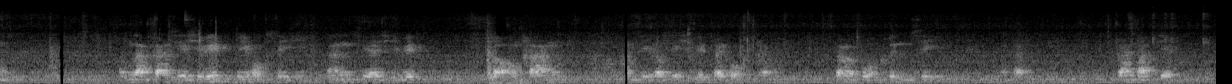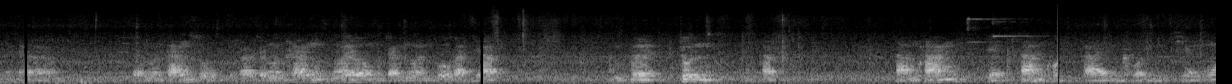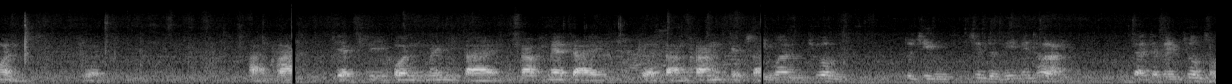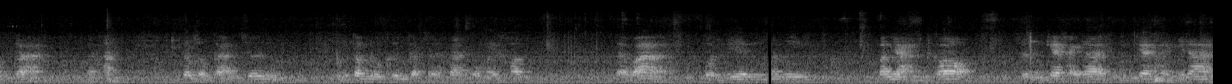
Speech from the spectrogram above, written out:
สำหรับการเสียชีวิตปี 64 นั้นเสียชีวิต 2 ครั้ง ปีเราเสียชีวิตไป6ครับก็บวกขึ้น4นะครับ การบาดเจ็บจำนวนครั้งสูงจำนวนครั้งน้อยลงจำนวนผู้บาดเจ็บอำเภอจุนครับสามครั้งเจ็บสามคนตายหนึ่งคนเชียงม่วนเกิดสามครั้งเจ็บสี่คนไม่มีตายครับแม่ใจเกิดสามครั้งเจ็บสามวันช่วงตรุษจีนสิ้นเดือนนี้ไม่เท่าไหร่ แต่จะเป็นช่วงสงกรานต์นะครับช่วงสงกรานต์ซึ่งต้องดูขึ้นกับสถานการณ์โอไมครอนแต่ว่าบทเรียนมันมีบางอย่างก็จะถึงแก้ไขได้ถึงแก้ไขไม่ได้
